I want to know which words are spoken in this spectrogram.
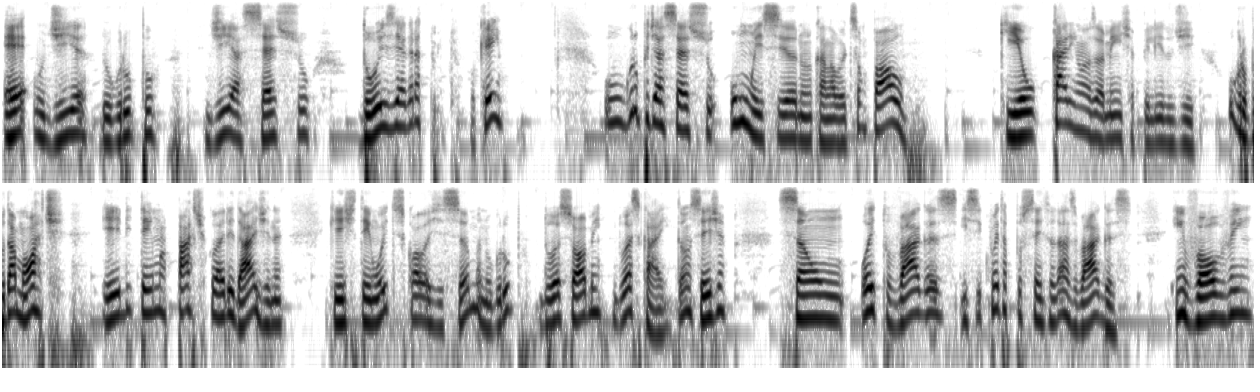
é o dia do grupo de acesso 2 e é gratuito, ok? O grupo de acesso 1 esse ano no canal de São Paulo que eu carinhosamente apelido de o Grupo da Morte, ele tem uma particularidade, né? Que a gente tem oito escolas de samba no grupo, duas sobem, duas caem. Então, ou seja, são oito vagas e 50% das vagas envolvem,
